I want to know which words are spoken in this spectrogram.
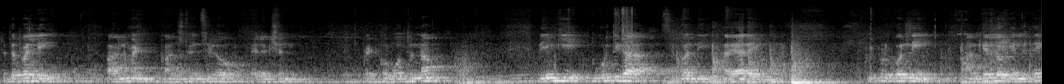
పెద్దపల్లి పార్లమెంట్ కాన్స్టిట్యున్సీలో ఎలక్షన్ పెట్టుకోబోతున్నాం. దీనికి పూర్తిగా సిబ్బంది తయారై ఉంది ఇప్పుడు కొన్ని అంకెల్లోకి వెళితే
